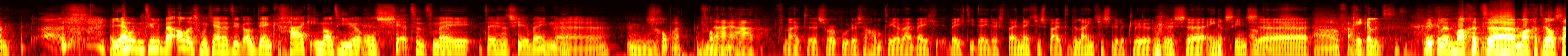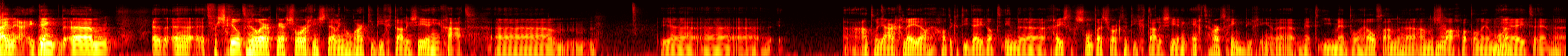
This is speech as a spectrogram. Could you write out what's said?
Ja, jij moet natuurlijk bij alles, moet jij natuurlijk ook denken, ga ik iemand hier ontzettend mee tegen het cerebeen eh mm, schoppen? Of Nou ja, vanuit de zorgpoeders hanteren wij een beetje, beetje het idee dat wij netjes buiten de lijntjes willen kleuren. Dus eh, enigszins Oké. eh, Oh. Prikkelend. prikkelend mag het, eh, mag het wel zijn. Ja, ik denk, ehm, het, eh, het verschilt heel erg per zorginstelling hoe hard die digitalisering gaat. Ehm, je, eh, eh, een aantal jaar geleden had ik het idee dat in de geestelijke gezondheidszorg de digitalisering echt hard ging. Die gingen eh, met e-mental health aan de, aan de slag, wat dan heel mooi Ja. heet. En eh,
